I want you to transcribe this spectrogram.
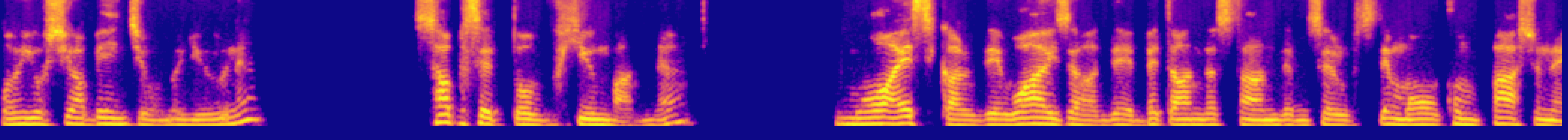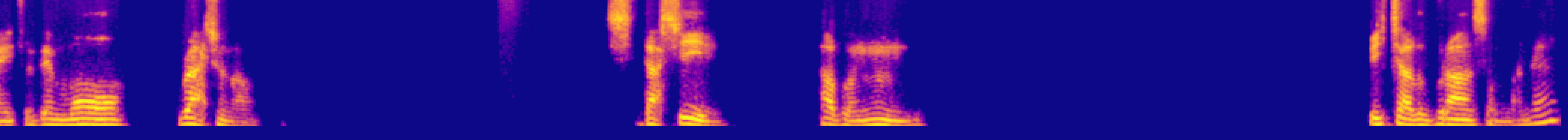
この吉谷弁長の言うね、サブセットオブヒューマンね、more ethical で wiser で better understand themselves で more compassionate で more rational だし、多分、リチャード・ブランソンがね、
